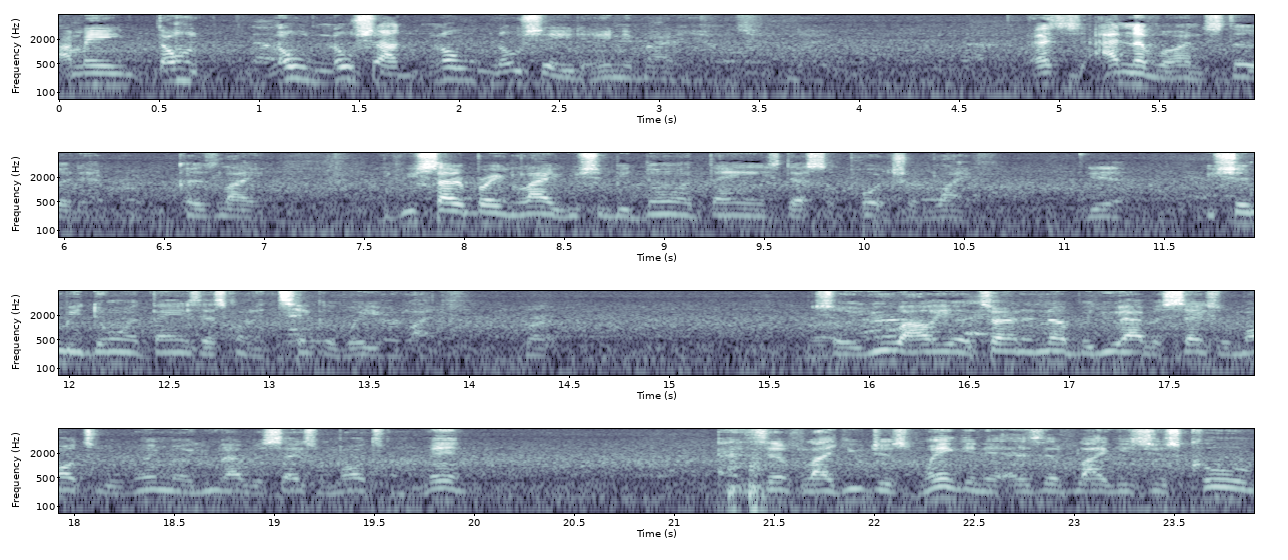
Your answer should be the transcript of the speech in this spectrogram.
I mean, don't no no shock, no no shade to anybody else. But that's just, I never understood that, bro. Because like, if you celebrating life, you should be doing things that support your life. Yeah. You shouldn't be doing things that's gonna take away your life. Right. So you out here turning up, but you having sex with multiple women, or you having sex with multiple men, as if like you just winging it, as if like it's just cool.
